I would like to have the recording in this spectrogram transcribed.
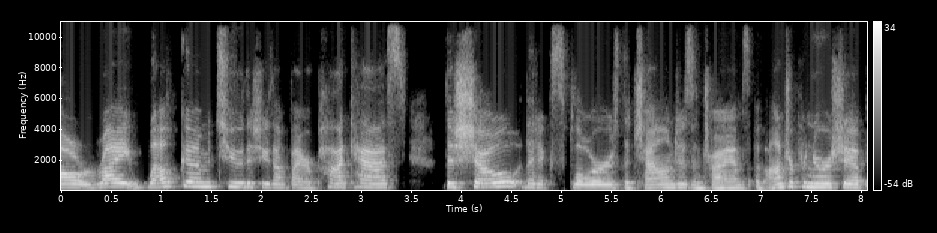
All right. Welcome to the Shoes on Fire podcast, the show that explores the challenges and triumphs of entrepreneurship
